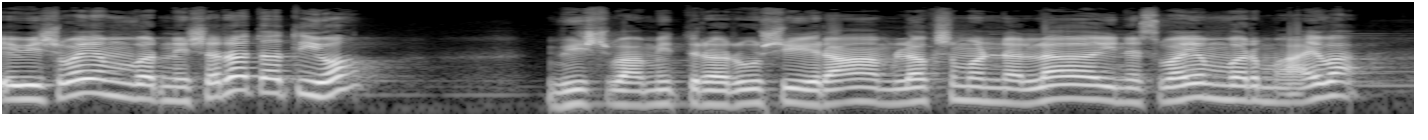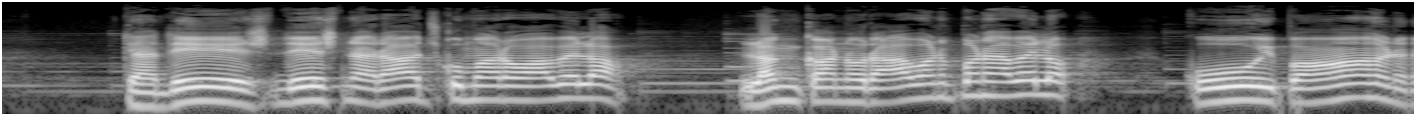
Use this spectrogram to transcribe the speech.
એવી સ્વયંવરની શરત હતી હો. વિશ્વામિત્ર ઋષિ રામ, લક્ષ્મણને લઈને સ્વયંવરમાં આવ્યા. ત્યાં દેશ, દેશના રાજકુમારો આવેલા. લંકાનો રાવણ પણ આવેલો. કોઈ પણ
